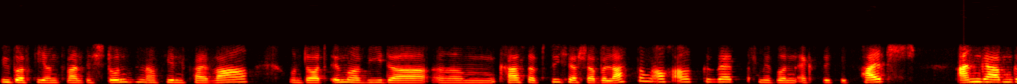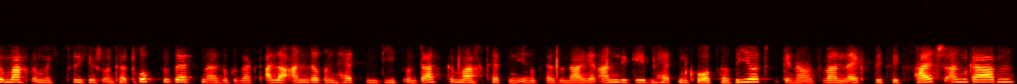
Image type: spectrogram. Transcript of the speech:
über 24 Stunden auf jeden Fall war und dort immer wieder ähm, krasser psychischer Belastung auch ausgesetzt. Mir wurden explizit falsch Angaben gemacht, um mich psychisch unter Druck zu setzen. Also gesagt, alle anderen hätten dies und das gemacht, hätten ihre Personalien angegeben, hätten kooperiert. Genau, es waren explizit Falschangaben.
